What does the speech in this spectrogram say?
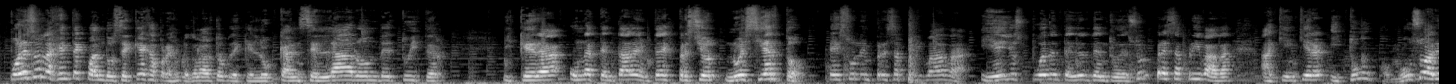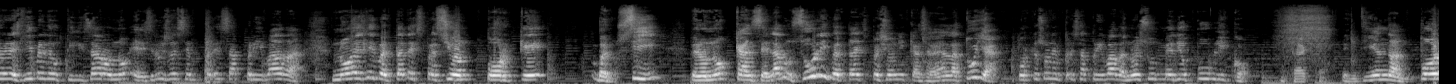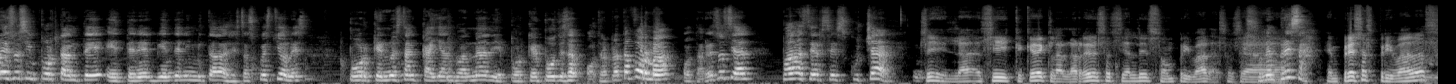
Por eso la gente cuando se queja, por ejemplo, Donald Trump, de que lo cancelaron de Twitter, y que era una atentada de libertad de expresión, no es cierto. Es una empresa privada y ellos pueden tener dentro de su empresa privada a quien quieran y tú como usuario eres libre de utilizar o no el servicio es empresa privada. No es libertad de expresión porque, bueno, sí, pero no cancelaron su libertad de expresión y cancelaron la tuya, porque es una empresa privada, no es un medio público. Exacto. Entiendan. Por eso es importante eh, tener bien delimitadas estas cuestiones, porque no están callando a nadie, porque puede usar otra plataforma, otra red social, para hacerse escuchar. Sí, la, sí, que quede claro, las redes sociales son privadas, o sea... Es una empresa. Empresas privadas,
